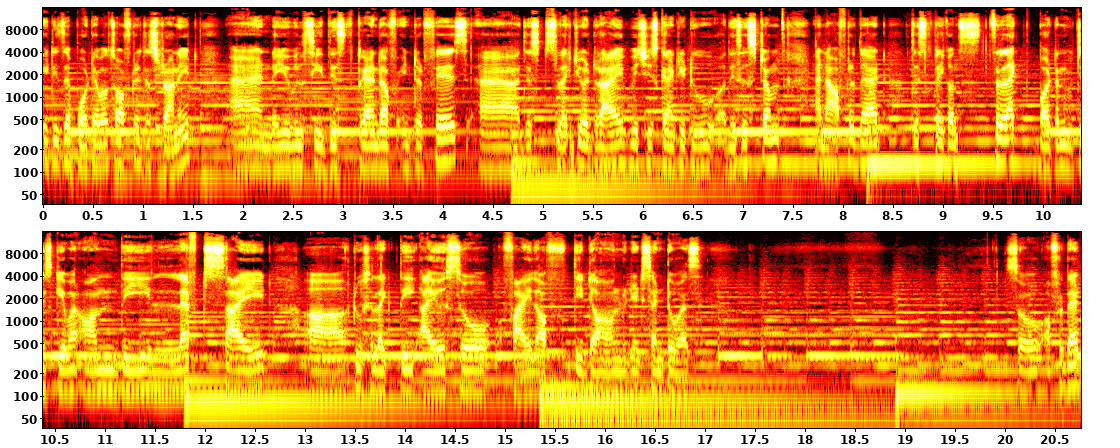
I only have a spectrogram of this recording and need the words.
it is a portable software just run it and you will see this kind of interface. Uh, just select your drive which is connected to the system and after that just click on select button which is given on the left side uh, to select the ISO file of the downloaded CentOS so after that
